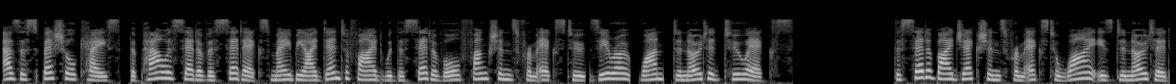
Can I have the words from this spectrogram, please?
As a special case, the power set of a set X may be identified with the set of all functions from x to 0, 1, denoted 2x. The set of bijections from x to y is denoted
